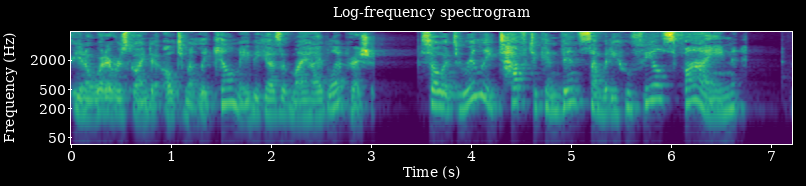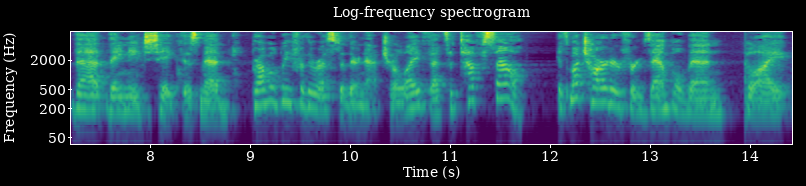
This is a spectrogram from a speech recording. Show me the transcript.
you know, whatever's going to ultimately kill me because of my high blood pressure. So it's really tough to convince somebody who feels fine that they need to take this med probably for the rest of their natural life. That's a tough sell. It's much harder, for example, than I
